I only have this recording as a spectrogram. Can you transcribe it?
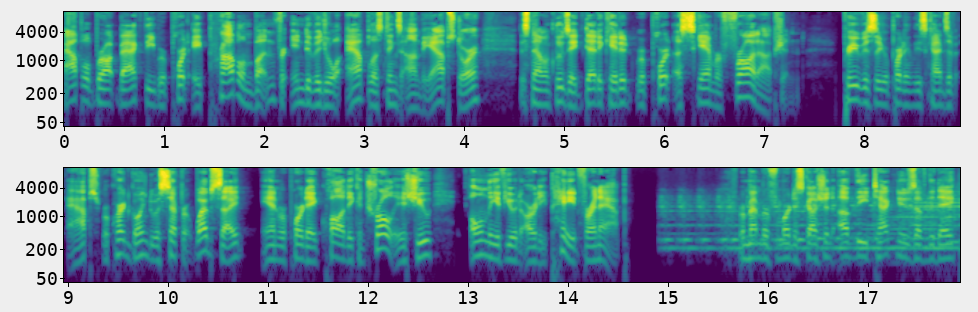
Apple brought back the report a problem button for individual app listings on the App Store. This now includes a dedicated report a scam or fraud option. Previously, reporting these kinds of apps required going to a separate website and report a quality control issue only if you had already paid for an app. Remember, for more discussion of the tech news of the day,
